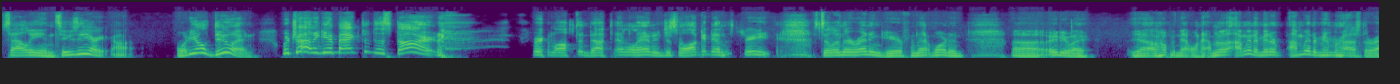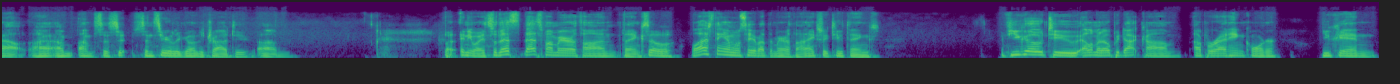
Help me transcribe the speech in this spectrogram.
Sally and Susie, are uh, what are y'all doing? We're trying to get back to the start." we're lost in downtown Atlanta, just walking down the street, still in their running gear from that morning. Uh, anyway, yeah, I'm hoping that one. I'm gonna, I'm gonna, I'm gonna memorize the route. I, I'm, I'm sin- sincerely going to try to. Um, but anyway, so that's that's my marathon thing. So last thing I'm to say about the marathon, actually, two things. If you go to elementop.com, upper right hand corner, you can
